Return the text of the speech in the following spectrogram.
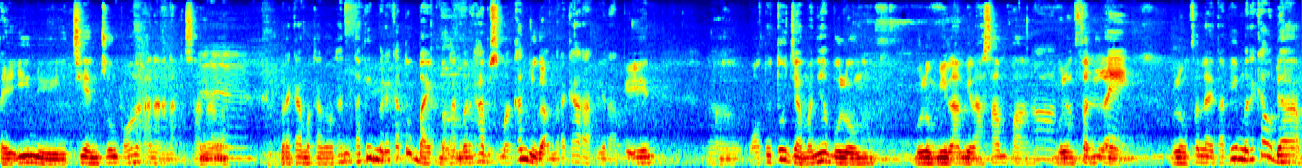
PI ini Cianjung pokoknya anak-anak sana lah. Hmm. Mereka makan-makan tapi mereka tuh baik banget. Mereka habis makan juga mereka rapi-rapiin. Eh, waktu itu zamannya belum belum milah-milah sampah Oh, belum fenlay belum fenlay tapi mereka udah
